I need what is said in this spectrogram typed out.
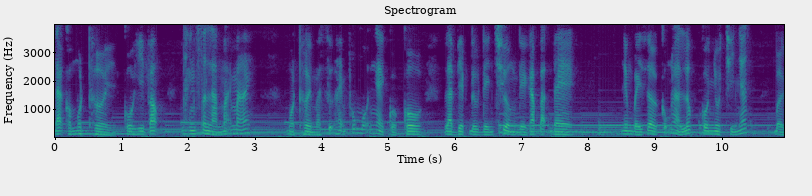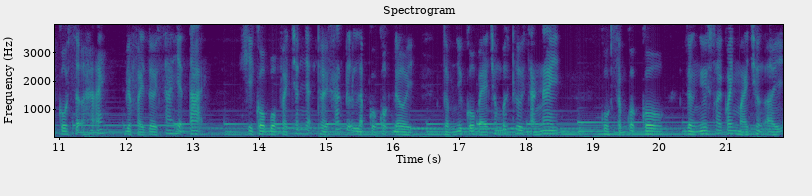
Đã có một thời cô hy vọng thanh xuân là mãi mãi, Một thời mà sự hạnh phúc mỗi ngày của cô là việc được đến trường để gặp bạn bè. Nhưng bấy giờ cũng là lúc cô nhụt chí nhất, Bởi cô sợ hãi việc phải rời xa hiện tại. Khi cô buộc phải chấp nhận thời khắc tự lập của cuộc đời, giống như cô bé trong bức thư sáng nay, cuộc sống của cô dường như xoay quanh mái trường ấy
